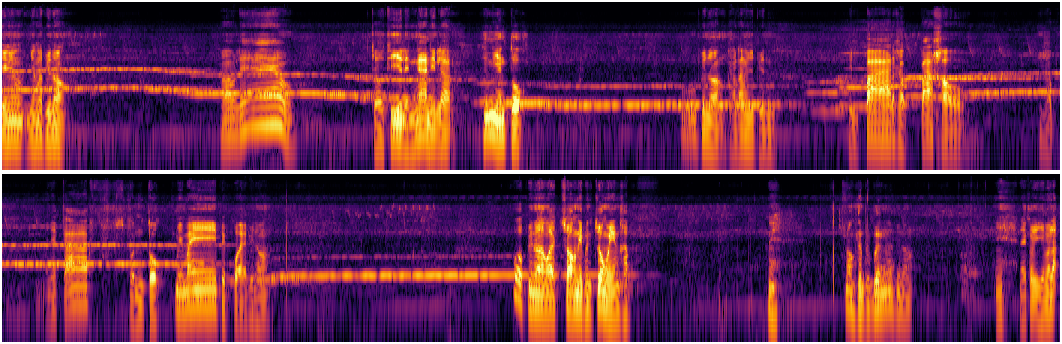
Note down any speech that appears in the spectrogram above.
สียงยังหยังล่ะพี่น้องเอาแล้ว เจ้าที่เล่นงานนี่แหละคือมียังตกโอ้พี่น้องข้างหลังจะเป็นเป็นป่านะครับป่าเขานี่ครับบรรยากาศฝนตกไม่ไม่ไปปล่อยพี่น้องโอ้พี่น้องว่าช่องนี้เพิ่นจ้องไว้ยังครับนี่ลองขึ้นไปเบิ้งนะพี่น้องนี่ได้เก้าอี้มาละ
